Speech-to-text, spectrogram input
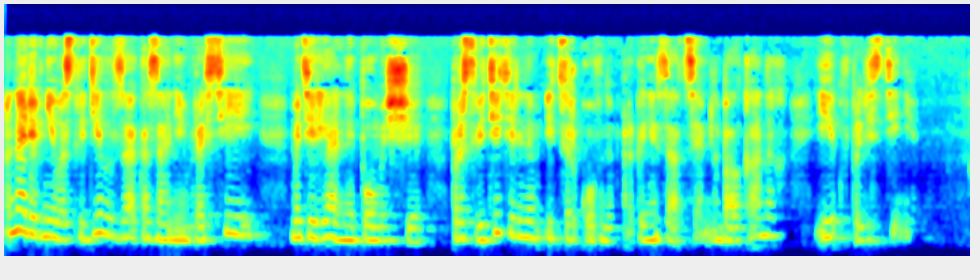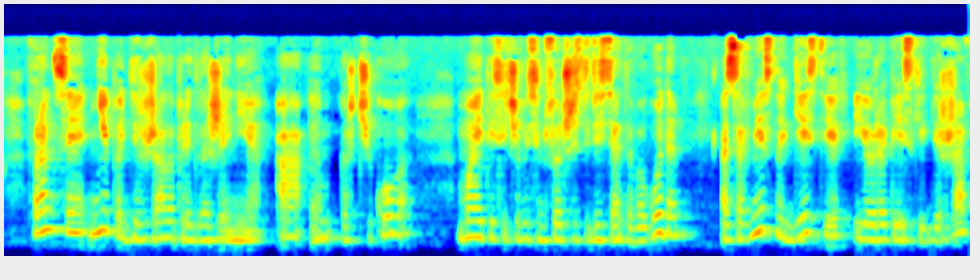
Она ревниво следила за оказанием России материальной помощи просветительным и церковным организациям на Балканах и в Палестине. Франция не поддержала предложение А. М. Горчакова мая 1860 года о совместных действиях европейских держав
